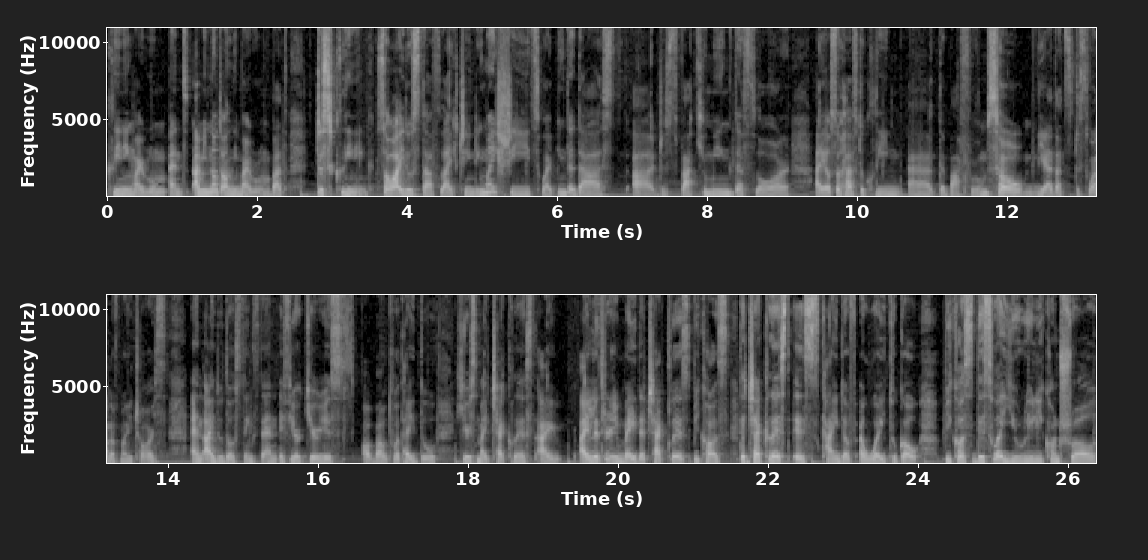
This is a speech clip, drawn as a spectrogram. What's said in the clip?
cleaning my room, and I mean, not only my room, but just cleaning. So I do stuff like changing my sheets, wiping the dust, uh, just vacuuming the floor. I also have to clean uh, the bathroom, so yeah, that's just one of my chores. And I do those things then. If you're curious about what I do, here's my checklist. I I literally made a checklist because the checklist is kind of a way to go because this way you really control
